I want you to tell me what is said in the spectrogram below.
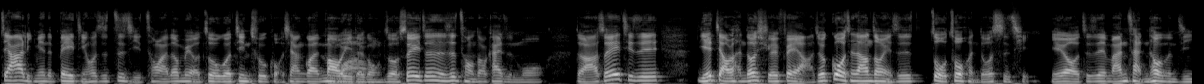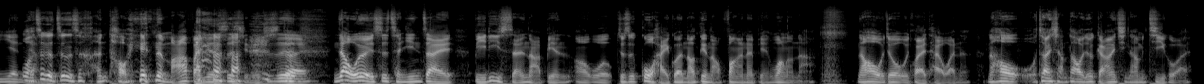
家里面的背景，或是自己从来都没有做过进出口相关贸易的工作，所以真的是从头开始摸，对啊，所以其实也缴了很多学费啊，就过程当中也是做错很多事情，也有就是蛮惨痛的经验。哇，这个个真的是很讨厌的麻烦一件事情呢。就是 你知道，我有一次曾经在比利时哪边哦，我就是过海关，然后电脑放在那边忘了拿，然后我就回来台湾了。然后我突然想到，我就赶快请他们寄过来。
